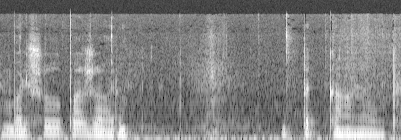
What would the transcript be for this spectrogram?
Большую пожарю. Вот такая вот.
